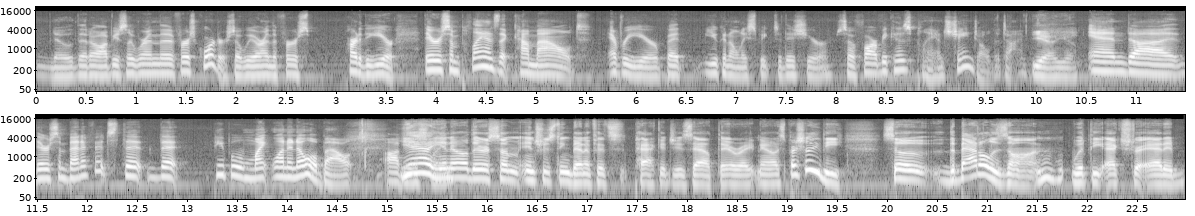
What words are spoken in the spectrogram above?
know that obviously we're in the first quarter, so we are in the first part of the year. There are some plans that come out every year, but you can only speak to this year so far because plans change all the time. Yeah, yeah. And uh, there are some benefits that, that people might want to know about, obviously. Yeah, you know, there are some interesting benefits packages out there right now, especially the. So the battle is on with the extra added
